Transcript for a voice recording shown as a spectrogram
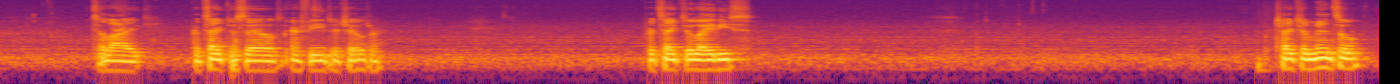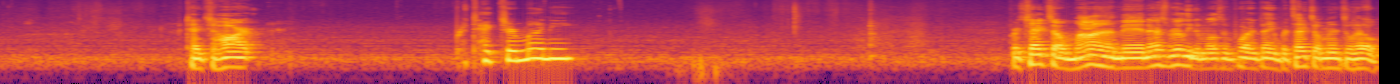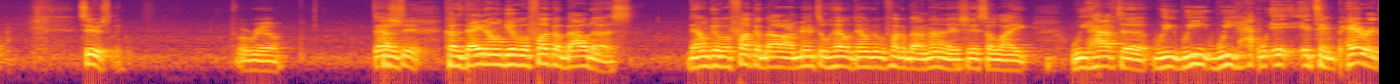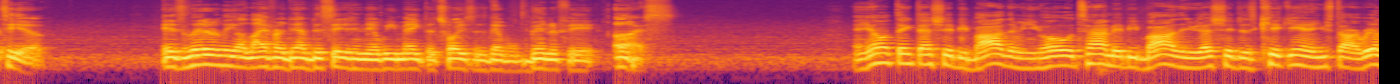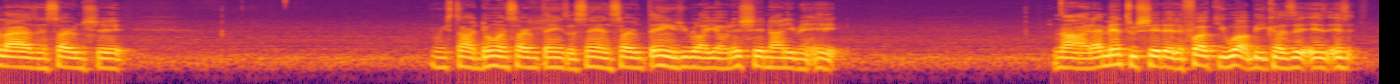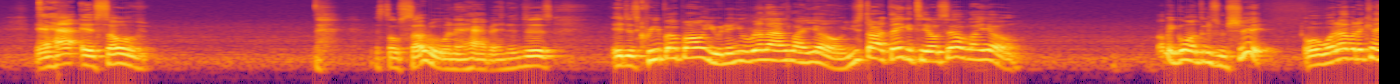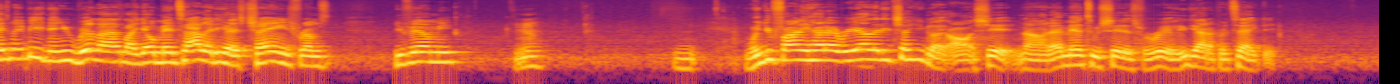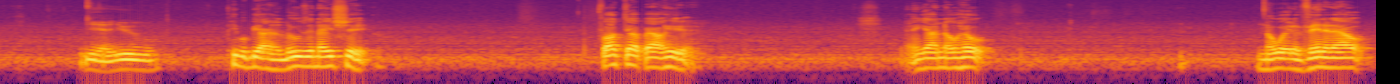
to like protect yourselves and feed your children. Protect your ladies. Protect your mental. Protect your heart. Protect your money. Protect your mind, man. That's really the most important thing. Protect your mental health. Seriously, For real. That Cause, shit. Cause they don't give a fuck about us. They don't give a fuck about our mental health. They don't give a fuck about none of that shit. So like, we have to. We we we. Ha- it, it's imperative. It's literally a life or death decision that we make the choices that will benefit us. And you don't think that shit be bothering you whole time it be bothering you. That shit just kick in and you start realizing certain shit. When you start doing certain things or saying certain things, you be like, yo, this shit not even it. Nah, that mental shit it'll fuck you up because it is it, it, it ha- it's so it's so subtle when it happens. It just it just creep up on you and then you realize like, yo, you start thinking to yourself like, yo, I've been going through some shit or whatever the case may be. Then you realize like your mentality has changed from, you feel me? Yeah. When you finally have that reality check, you be like, oh shit, nah, that mental shit is for real. You gotta protect it. Yeah. You. People be out here losing their shit. Fucked up out here. Ain't got no help. No way to vent it out.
